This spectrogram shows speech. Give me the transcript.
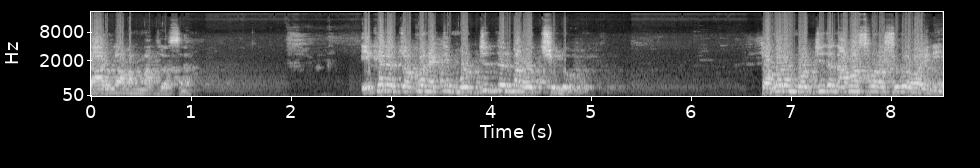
দারুল আমান মাদ্রাসা। এখানে যখন একটি মসজিদ নির্মাণ হচ্ছিল তখন মসজিদে নামাজ পড়া শুরু হয়নি।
